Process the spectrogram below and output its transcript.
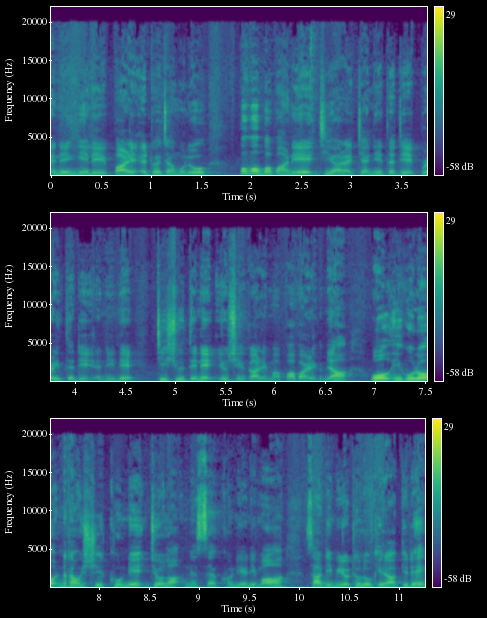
အနေငယ်လေးပါတဲ့အတွက်ကြောင့်မလို့ပုတ်ပုတ်ပါပါနဲ့ကြည့်ရတာကြံ့နေတတ်တဲ့ပရိသတ်တွေအနေနဲ့ကြည့်ရှုတဲ့ရုပ်ရှင်ကားလေးမှာပါပါတယ်ခင်ဗျာ Wall E ကိုတော့2008ခုနှစ်ဇွန်လ29ရက်နေ့မှာစတင်ပြီးတော့ထုတ်လုပ်ခဲ့တာဖြစ်တယ်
